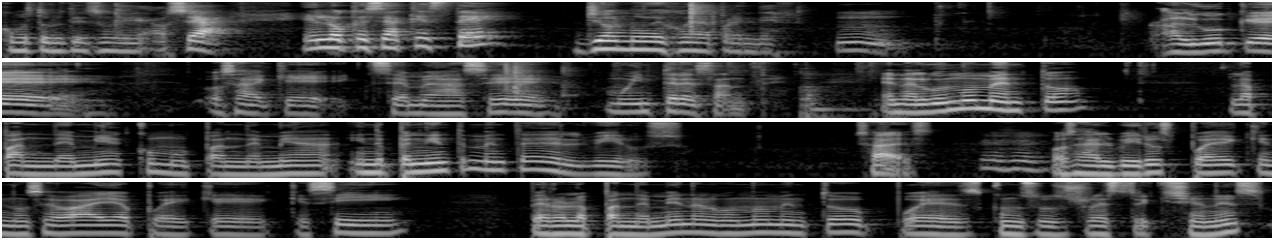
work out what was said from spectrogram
como tú no tienes una idea. O sea, en lo que sea que esté, yo no dejo de aprender. Mm. Algo que, o sea, que se me hace muy interesante. En algún momento, la pandemia como pandemia, independientemente del virus, ¿sabes? O sea, el virus puede que no se vaya, puede que, que sí, pero la pandemia en algún momento, pues con sus restricciones,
